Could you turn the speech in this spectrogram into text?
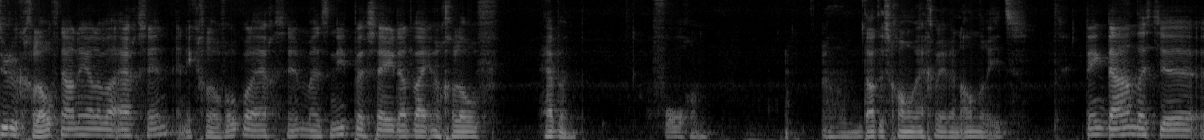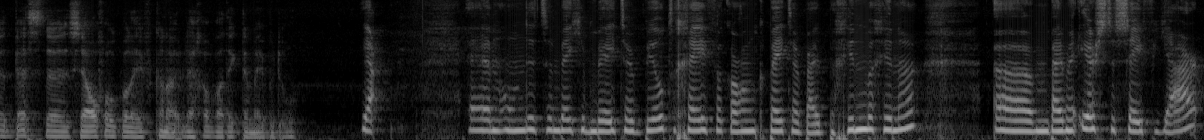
Natuurlijk gelooft Danielle wel ergens in, en ik geloof ook wel ergens in, maar het is niet per se dat wij een geloof hebben, volgen. Um, dat is gewoon echt weer een ander iets denk Daan dat je het beste zelf ook wel even kan uitleggen wat ik daarmee bedoel. Ja, en om dit een beetje een beter beeld te geven, kan ik beter bij het begin beginnen. Um, bij mijn eerste zeven jaar,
